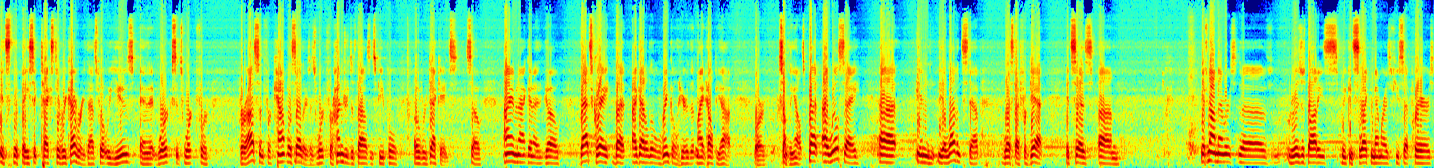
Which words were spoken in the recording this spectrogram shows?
it's the basic text of recovery. That's what we use, and it works. It's worked for for us and for countless others. It's worked for hundreds of thousands of people over decades. So I am not going to go, that's great, but I got a little wrinkle here that might help you out, or something else. But I will say, uh, in the 11th step, lest I forget, it says, um, if not members of religious bodies, we can select and memorize a few set prayers.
